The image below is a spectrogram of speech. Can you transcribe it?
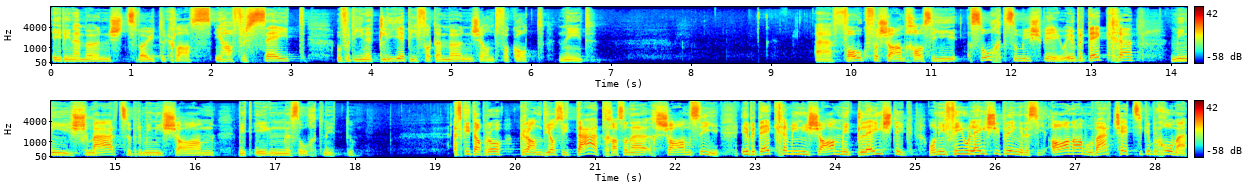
Ich bin ein Mensch zweiter Klasse. Ich habe versagt und verdiene die Liebe der Menschen und von Gott nicht. Eine Folge von Scham kann sein Sucht zum Beispiel. Ich überdecke meine Schmerz über meine Scham mit irgendeinem Suchtmittel. Es gibt aber auch Grandiosität, kann so eine Scham sein. Ich überdecke meine Scham mit Leistung, wo ich viel Leistung bringe, dass ich Annahme und Wertschätzung bekomme.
